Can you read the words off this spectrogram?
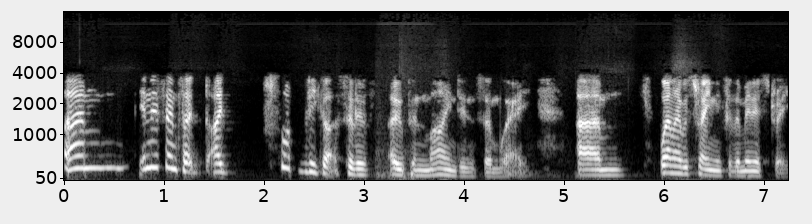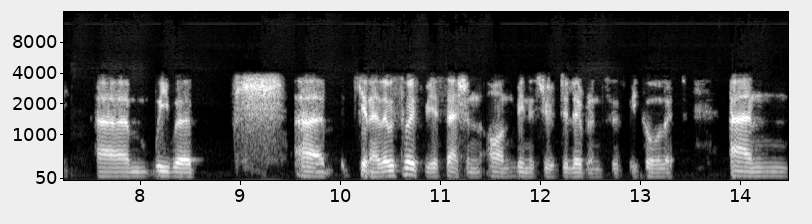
Um, in a sense, I, I probably got sort of open mind in some way. Um, when I was training for the ministry, um, we were, uh, you know, there was supposed to be a session on ministry of deliverance, as we call it. And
